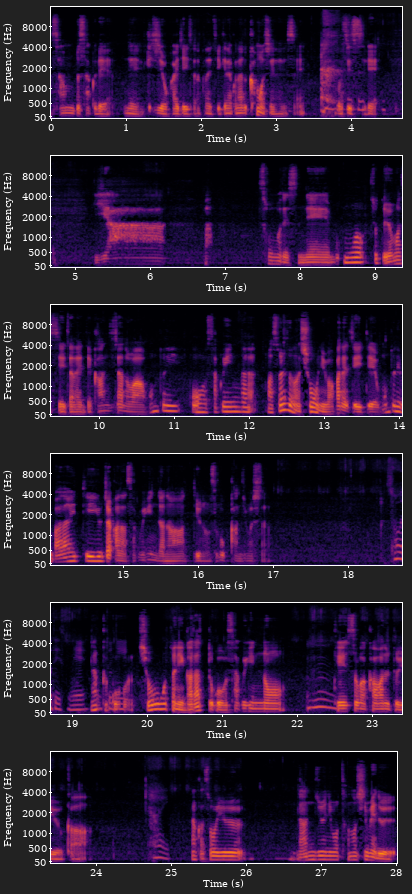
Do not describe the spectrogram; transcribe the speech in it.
3部作でね、記事を書いていただかないといけなくなるかもしれないですね。ご実施で。いやー、まあ、そうですね。僕もちょっと読ませていただいて感じたのは、本当にこう作品が、まあ、それぞれの章に分かれていて、本当にバラエティ豊かな作品だなっていうのをすごく感じました。そうですね。なんか本こう、章ごとにガラッとこう作品のテイストが変わるというか、はい、なんかそういう何重にも楽しめる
